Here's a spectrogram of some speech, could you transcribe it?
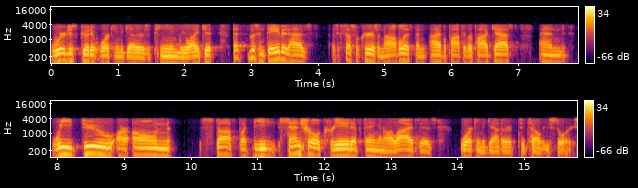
we're just good at working together as a team. We like it. That listen, David has a successful career as a novelist, and I have a popular podcast, and we do our own stuff. But the central creative thing in our lives is working together to tell these stories.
